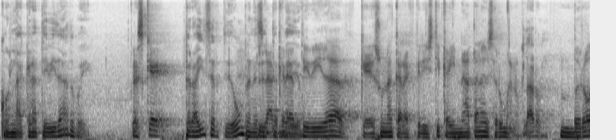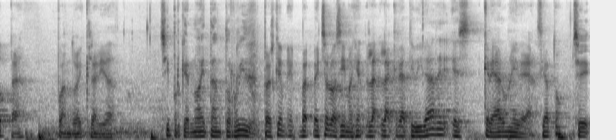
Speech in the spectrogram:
con la creatividad, güey. Es que Pero hay incertidumbre en ese la intermedio. creatividad, que es una característica innata en el ser humano, Claro. brota cuando hay claridad. Sí, porque no hay tanto ruido. Pero es que, eh, échalo así, imagínate, la, la creatividad e- es crear una idea, ¿cierto? Sí.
